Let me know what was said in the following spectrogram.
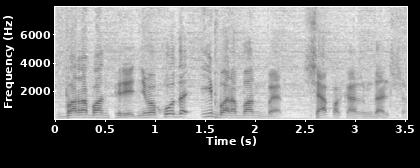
барабан переднего хода и барабан Б. Сейчас покажем дальше.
